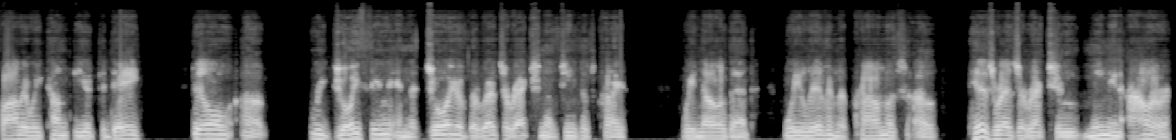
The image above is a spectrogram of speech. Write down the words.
Father, we come to you today, still uh, rejoicing in the joy of the resurrection of Jesus Christ. We know that we live in the promise of his resurrection, meaning our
